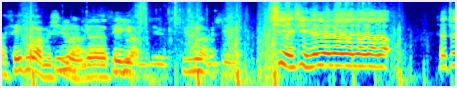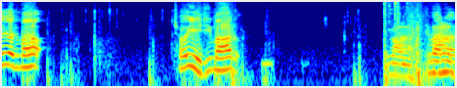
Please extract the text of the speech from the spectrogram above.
အစိတ်တူကမရှိတော့ရောစိတ်ရောစီးလို့မရှိဘူးရှေ့ရှေ့ရောရောရောရောရောရောရောကျော်ကျော်ဒီမှာရောကျော်ရည်ဒီမှာလို့ဒီမှာဒီမှာလို့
